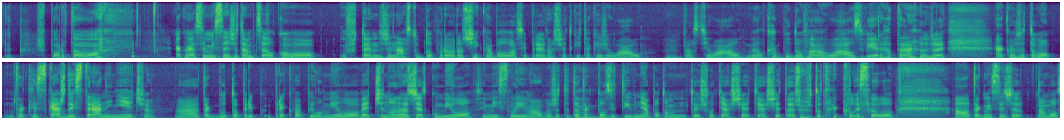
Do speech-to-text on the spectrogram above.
tak športovo. Ako ja si myslím, že tam celkovo už ten, že nástup do prvého ročníka bol asi pre nás všetkých taký, že wow, proste wow, veľká budova, wow, zvieratá, že akože to bolo také z každej strany niečo. A tak buď to pri, prekvapilo milo, väčšinou na začiatku milo si myslím, alebo že to mm. tak pozitívne a potom to išlo ťažšie a ťažšie, takže už to tak klesalo. Ale tak myslím, že tam bol,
